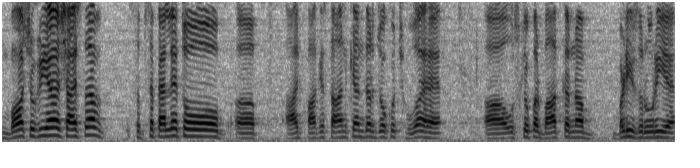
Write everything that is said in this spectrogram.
बहुत शुक्रिया शाइस्ता। सबसे पहले तो आज पाकिस्तान के अंदर जो कुछ हुआ है उसके ऊपर बात करना बड़ी ज़रूरी है।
